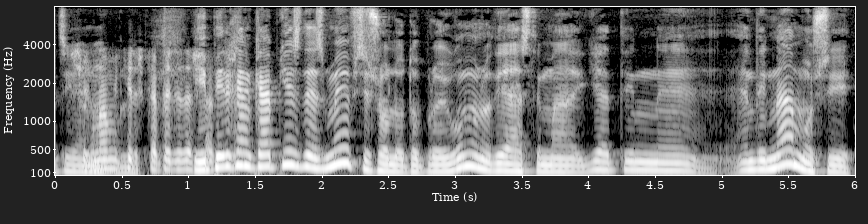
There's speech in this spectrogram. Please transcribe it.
Συγγνώμη, κύριε Σκαπέτη, Υπήρχαν κάποιες δεσμεύσεις όλο το προηγούμενο διάστημα για την ε, ενδυνάμωση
